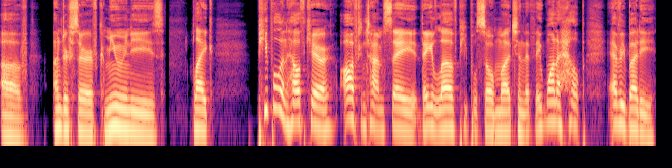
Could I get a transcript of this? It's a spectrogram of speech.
of underserved communities. Like, people in healthcare oftentimes say they love people so much and that they want to help everybody.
